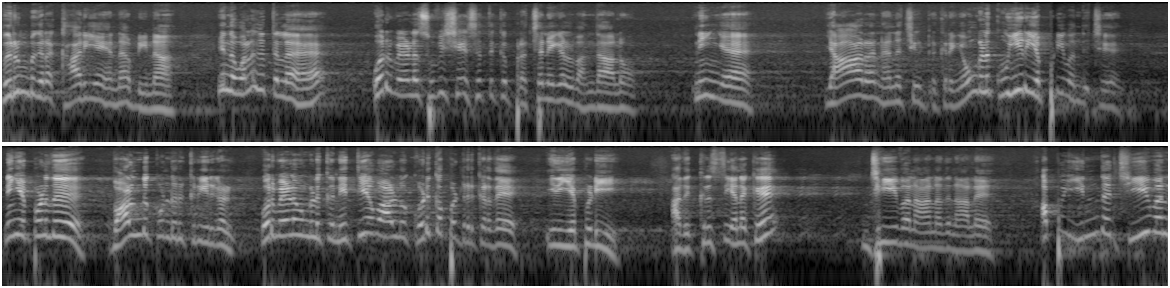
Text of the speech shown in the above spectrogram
விரும்புகிற காரியம் என்ன அப்படின்னா இந்த உலகத்தில் ஒருவேளை சுவிசேஷத்துக்கு பிரச்சனைகள் வந்தாலும் நீங்கள் யாரை நினச்சிக்கிட்டு இருக்கிறீங்க? உங்களுக்கு உயிர் எப்படி வந்துச்சு? நீங்கள் எப்பொழுது வாழ்ந்து கொண்டிருக்கிறீர்கள். ஒருவேளை உங்களுக்கு நித்திய வாழ்வு கொடுக்கப்பட்டிருக்கிறதே இது எப்படி? அது கிறிஸ்து எனக்கு ஜீவன் ஆனதுனால அப்போ இந்த ஜீவன்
